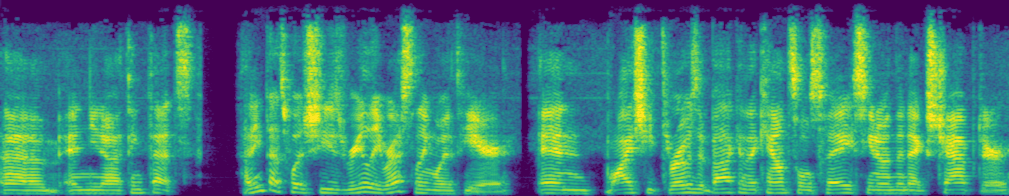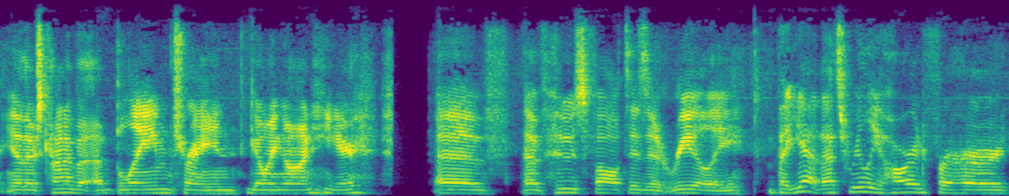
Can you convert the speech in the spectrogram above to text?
um, and you know, I think that's I think that's what she's really wrestling with here, and why she throws it back in the council's face. You know, in the next chapter, you know, there's kind of a, a blame train going on here of of whose fault is it really? But yeah, that's really hard for her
